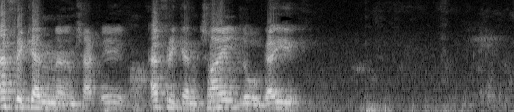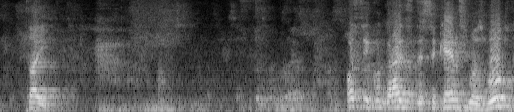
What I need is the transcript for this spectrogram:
African مش عارف إيه African child وجاي. طيب. osteochondritis dissecans مظبوط.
